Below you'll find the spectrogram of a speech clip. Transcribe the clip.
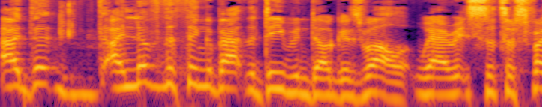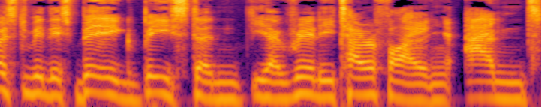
I, I, the, I love the thing about the demon dog as well, where it's sort of supposed to be this big beast and, you know, really terrifying and,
